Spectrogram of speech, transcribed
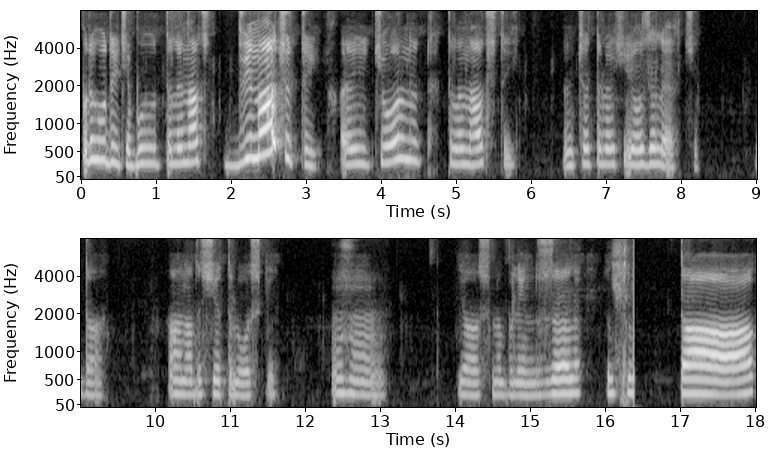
пригодиться, бо 13, 12, а й чорно 13. Ну, Це трохи залегче. Да. А, надо ще трошки. Ага. Ясно, блін. Зараз. Так.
